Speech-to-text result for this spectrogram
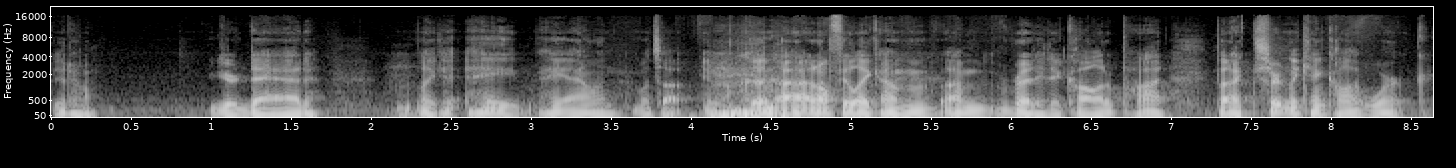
you know your dad like hey hey Alan what's up you know I don't feel like I'm I'm ready to call it a pod but I certainly can't call it work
